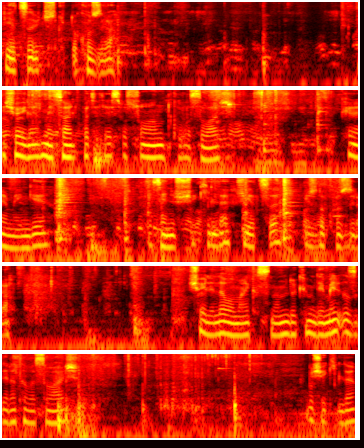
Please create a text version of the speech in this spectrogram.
Fiyatı 349 lira. Ve şöyle metal patates ve soğan kovası var. Krem rengi. Deseni şu şekilde. Fiyatı 109 lira. Şöyle Lava markasının döküm demir ızgara tavası var. Bu şekilde.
